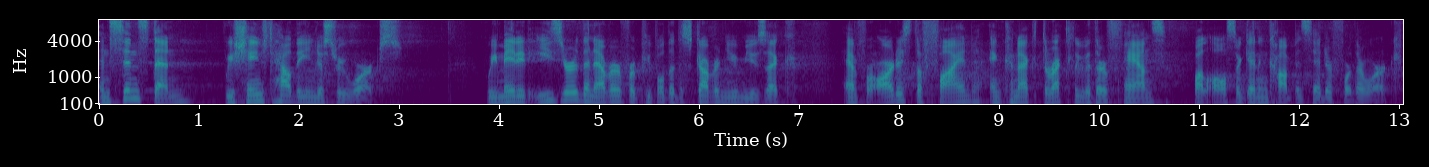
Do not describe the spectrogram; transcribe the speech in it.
And since then, we changed how the industry works. We made it easier than ever for people to discover new music and for artists to find and connect directly with their fans while also getting compensated for their work.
